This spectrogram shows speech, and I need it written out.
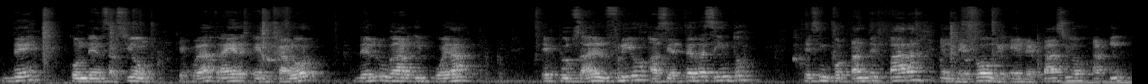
de condensación que pueda traer el calor del lugar y pueda expulsar el frío hacia este recinto es importante para el desfogue. El espacio aquí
